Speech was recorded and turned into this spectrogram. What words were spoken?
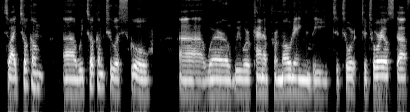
So I took him. Uh, we took him to a school uh, where we were kind of promoting the tutor- tutorial stuff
